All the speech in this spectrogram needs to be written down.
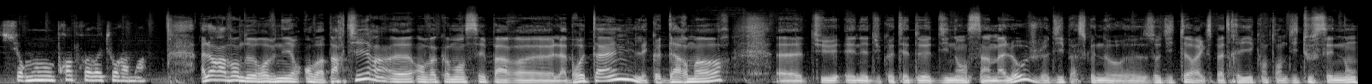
sur mon propre retour à moi. Alors avant de revenir, on va partir. Euh, on va commencer par la Bretagne, les Côtes d'Armor. tu es né du côté de Dinan-Saint-Malo. Je le dis parce que nos auditeurs expatriés, quand on dit tous ces noms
